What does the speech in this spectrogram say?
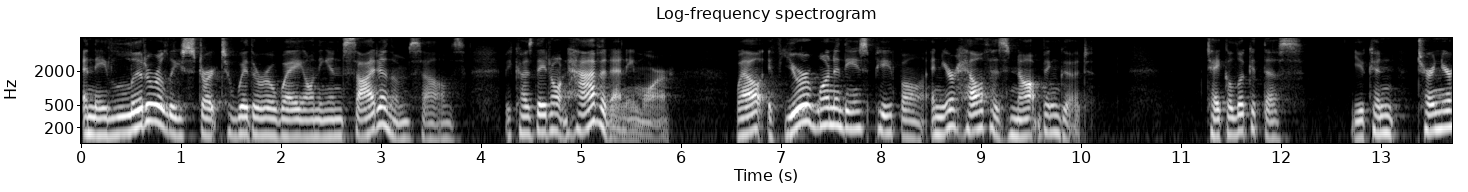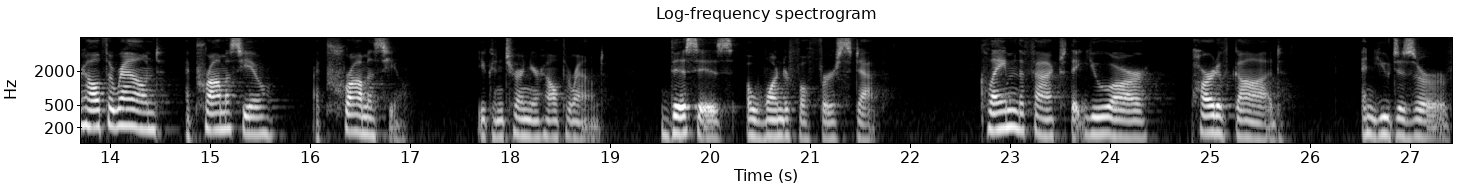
and they literally start to wither away on the inside of themselves because they don't have it anymore. Well, if you're one of these people and your health has not been good, take a look at this. You can turn your health around. I promise you. I promise you. You can turn your health around. This is a wonderful first step. Claim the fact that you are part of God and you deserve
